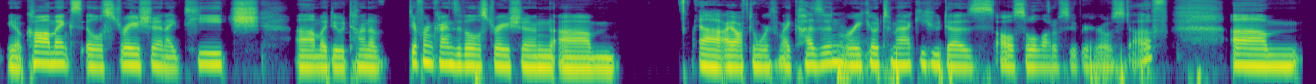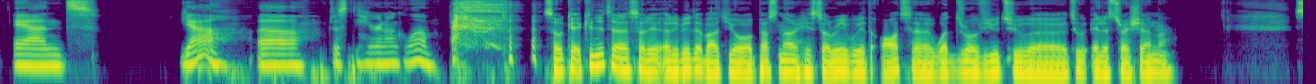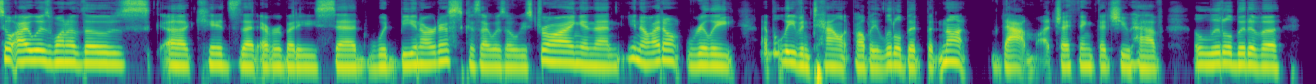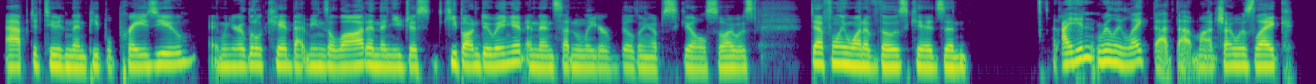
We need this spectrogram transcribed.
you know, comics, illustration. I teach. Um, I do a ton of different kinds of illustration. Um, uh, I often work with my cousin Mariko Tamaki, who does also a lot of superhero stuff. Um, and yeah, uh, just here in Angoulême. so, okay, can you tell us a, li- a, little bit about your personal history with art? Uh, what drove you to uh, to illustration? So I was one of those uh, kids that everybody said would be an artist because I was always drawing. And then, you know, I don't really, I believe in talent probably a little bit, but not that much. I think that you have a little bit of a aptitude and then people praise you. And when you're a little kid, that means a lot. And then you just keep on doing it. And then suddenly you're building up skill. So I was definitely one of those kids. And I didn't really like that that much. I was like,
